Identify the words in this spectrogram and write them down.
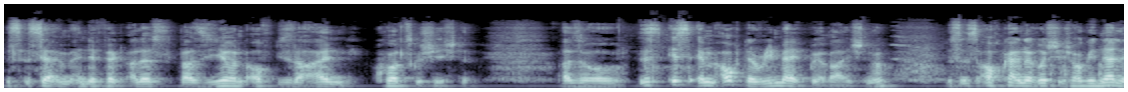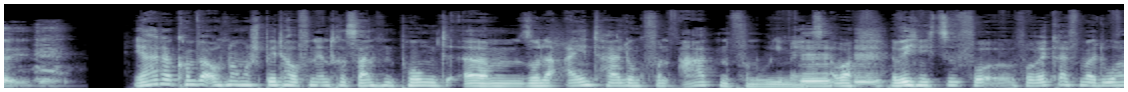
es ist ja im Endeffekt alles basierend auf dieser einen Kurzgeschichte. Also es ist eben auch der Remake-Bereich, ne? Es ist auch keine richtig originelle Idee. Ja, da kommen wir auch nochmal später auf einen interessanten Punkt, ähm, so eine Einteilung von Arten von Remakes. Mhm. Aber mhm. da will ich nicht zu vor, vorweggreifen, weil du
